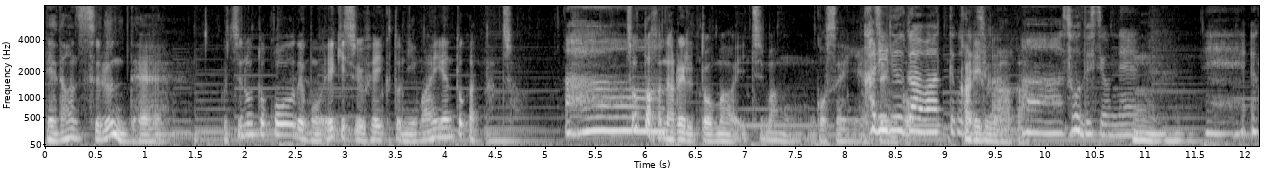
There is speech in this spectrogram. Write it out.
値段するんでうちのところでも駅周辺行くと2万円とかになっちゃう。ちょっと離れるとまあ1万5千円借りる側ってことですか？借りる側が、ああそうですようね、ん。えーえ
